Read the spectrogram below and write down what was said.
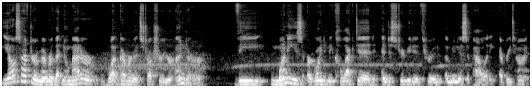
You also have to remember that no matter what governance structure you're under, the monies are going to be collected and distributed through a municipality every time.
